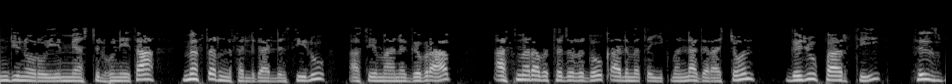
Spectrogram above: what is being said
እንዲኖረው የሚያስችል ሁኔታ መፍጠር እንፈልጋለን ሲሉ አቶ የማነ ገብረአብ አስመራ በተደረገው ቃለ መጠይቅ መናገራቸውን ገዢው ፓርቲ ህዝቡ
